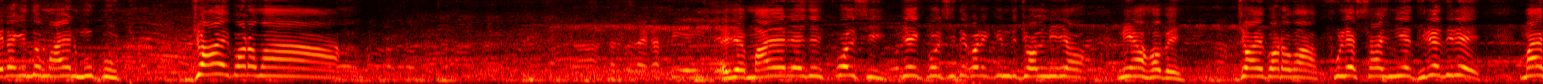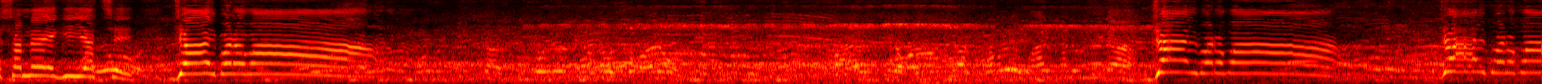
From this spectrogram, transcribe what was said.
এটা কিন্তু মায়ের মুকুট। জয় বড় মা। এই যে মায়ের এই যে কলসি এই কলসিতে করে কিন্তু জল নিয়ে নেওয়া হবে। জয় বড় মা ফুলের সাজ নিয়ে ধীরে ধীরে মায়ের সামনে এগিয়ে যাচ্ছে। জয় বড় মা। জয় বড় মা। জয় বড় মা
